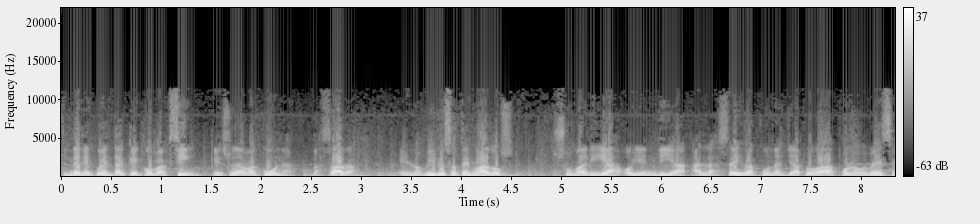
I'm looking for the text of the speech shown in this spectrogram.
Tener en cuenta que Covaxin, que es una vacuna basada en los virus atenuados, sumaría hoy en día a las seis vacunas ya aprobadas por la OMS.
